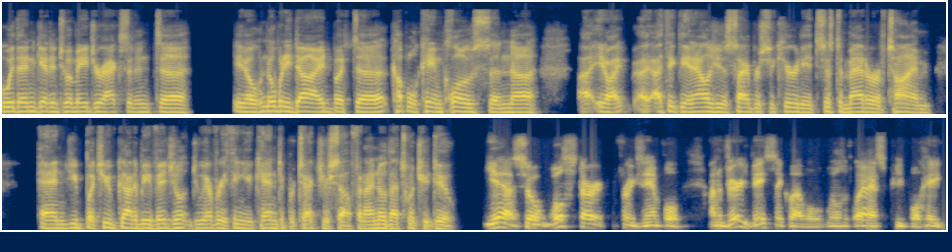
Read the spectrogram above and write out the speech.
who would then get into a major accident. You know, nobody died, but a couple came close. And you know, I I think the analogy to cybersecurity, it's just a matter of time. And you, but you've got to be vigilant, do everything you can to protect yourself. And I know that's what you do. Yeah. So we'll start, for example, on a very basic level. We'll ask people, hey,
